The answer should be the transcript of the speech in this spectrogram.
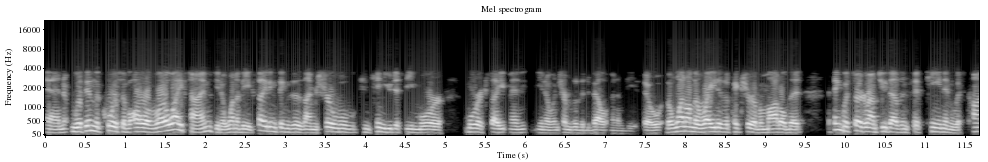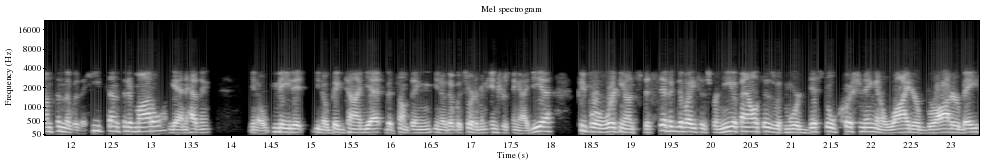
And within the course of all of our lifetimes, you know, one of the exciting things is I'm sure we'll continue to see more more excitement, you know, in terms of the development of these. So the one on the right is a picture of a model that I think was started around 2015 in Wisconsin that was a heat sensitive model. Again, hasn't, you know, made it, you know, big time yet, but something, you know, that was sort of an interesting idea. People are working on specific devices for neophalluses with more distal cushioning and a wider, broader base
